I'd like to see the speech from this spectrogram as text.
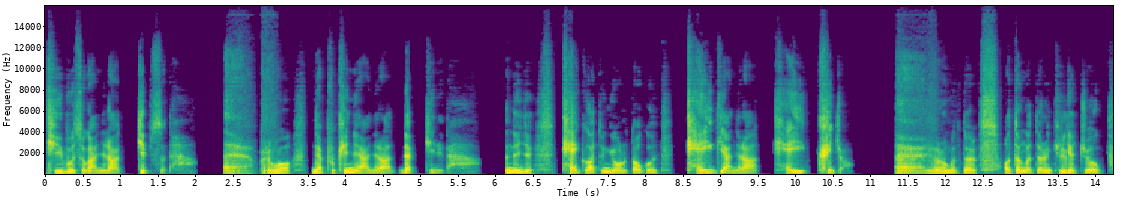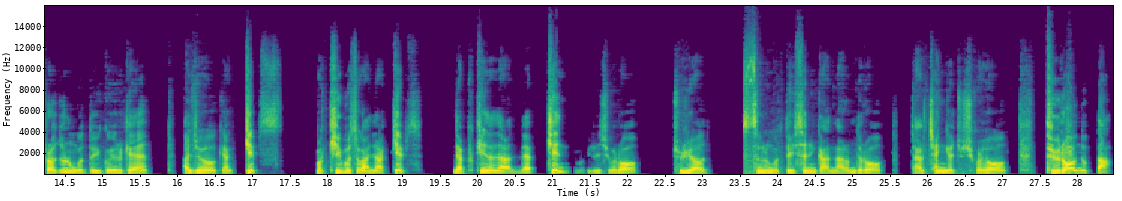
기브스가 아니라 깁스다. 네, 그리고 네프킨이 아니라 넵킨이다. 근데 이제 케이크 같은 경우는 또 그 케이크가 아니라 케이크죠. 네, 이런 것들 어떤 것들은 길게 쭉 풀어주는 것도 있고 이렇게 아주 그냥 깁스, 뭐 기부스가 아니라 깁스, 냅킨 아니라 냅킨 뭐 이런 식으로 줄여 쓰는 것도 있으니까 나름대로 잘 챙겨 주시고요. 들어 눕다.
